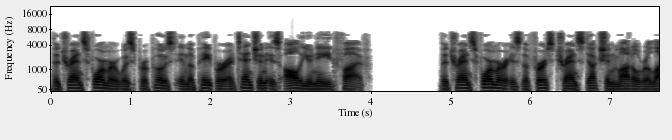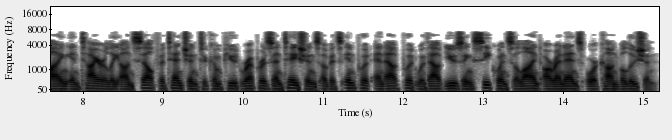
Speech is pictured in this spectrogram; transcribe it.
The transformer was proposed in the paper Attention is All You Need 5. The transformer is the first transduction model relying entirely on self-attention to compute representations of its input and output without using sequence-aligned RNNs or convolution.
